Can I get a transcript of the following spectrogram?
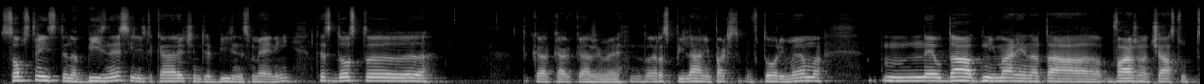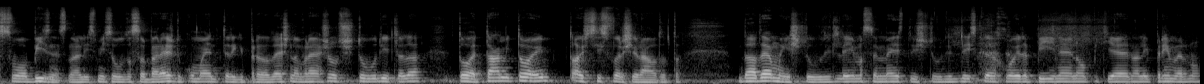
собствениците на бизнес или така наречените бизнесмени, те са доста така, как кажем, разпиляни, пак ще се повториме, ама не отдават внимание на тази важна част от своя бизнес, нали? Смисъл да събереш документите, да ги предадеш на време, защото счетоводителя, той е там и той, той ще си свърши работата. Да, да, има и счетоводителя, има семейство и счетоводителя иска да ходи да пие на едно питие, нали, примерно.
